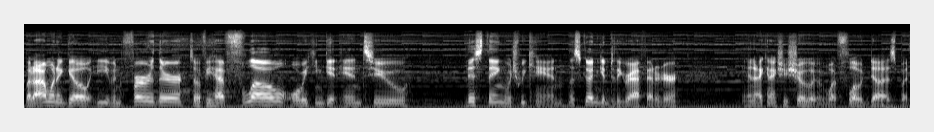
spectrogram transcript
but I want to go even further. So if you have flow, or we can get into this thing, which we can. Let's go ahead and get into the graph editor. And I can actually show what flow does. But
